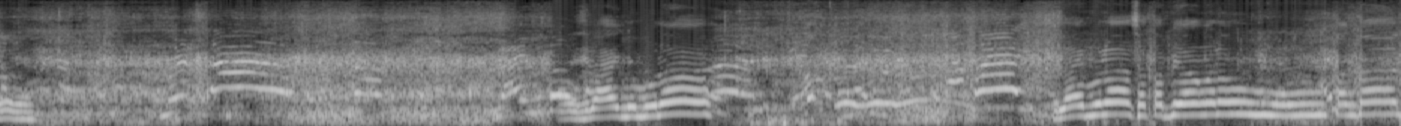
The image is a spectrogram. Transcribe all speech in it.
Oh. Ay, hilahin nyo muna. Hilahin mo na sa tabi ang anong tanggal.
